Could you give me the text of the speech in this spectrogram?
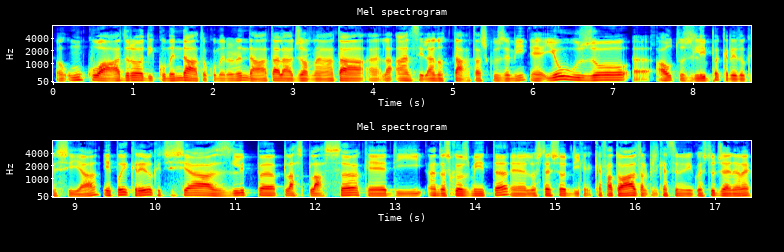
eh, un quadro di come è andato, come non è andata la giornata, eh, la, anzi la nottata, scusami. Eh, io uso eh, Autosleep, credo che sia, e poi credo che ci sia Sleep Plus Plus che è di underscore Smith, lo stesso di, che, che, ha fatto altre applicazioni di questo genere.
